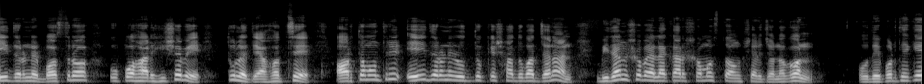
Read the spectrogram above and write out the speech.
এই ধরনের বস্ত্র উপহার হিসেবে তুলে দেওয়া হচ্ছে। অর্থমন্ত্রীর এই ধরনের উদ্যোগকে সাধুবাদ জানান বিধানসভা এলাকার সমস্ত অংশের জনগণ। উদয়পুর থেকে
